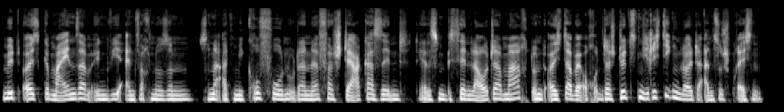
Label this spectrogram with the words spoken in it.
mit euch gemeinsam irgendwie einfach nur so, ein, so eine Art Mikrofon oder eine Verstärker sind, der das ein bisschen lauter macht und euch dabei auch unterstützen, die richtigen Leute anzusprechen.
